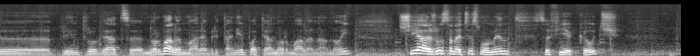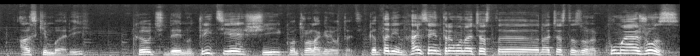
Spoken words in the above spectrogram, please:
uh, printr-o viață normală în Marea Britanie, poate anormală în noi, și a ajuns în acest moment să fie coach al schimbării, coach de nutriție și control a greutății. Cătălin, hai să intrăm în această, în această zonă. Cum ai ajuns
